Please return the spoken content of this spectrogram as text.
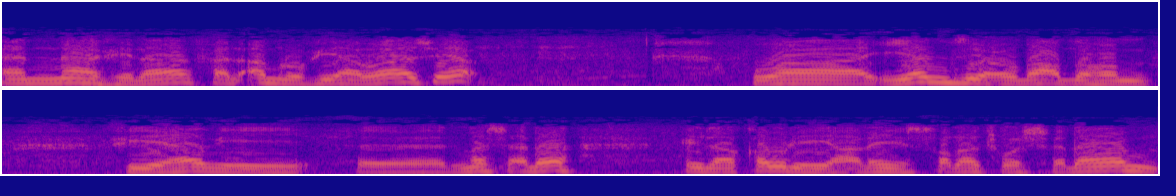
النافلة فالأمر فيها واسع وينزع بعضهم في هذه آه، المسألة إلى قوله عليه الصلاة والسلام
